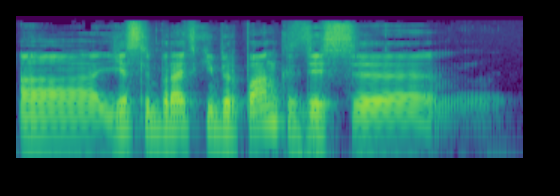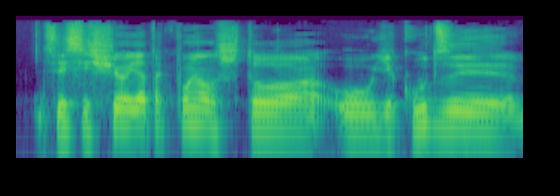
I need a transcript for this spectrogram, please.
А, если брать киберпанк, здесь, э, здесь еще я так понял, что у Якудзы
